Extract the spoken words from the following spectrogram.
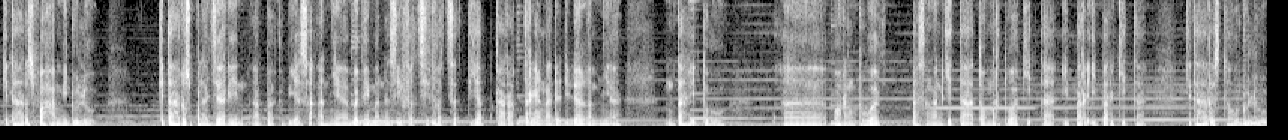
kita harus pahami dulu. Kita harus pelajarin apa kebiasaannya bagaimana sifat-sifat setiap karakter yang ada di dalamnya. Entah itu uh, orang tua pasangan kita atau mertua kita, ipar-ipar kita, kita harus tahu dulu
